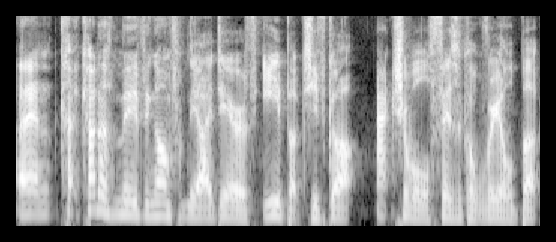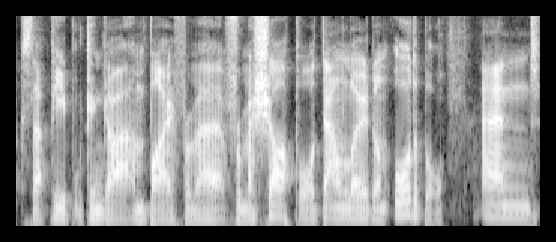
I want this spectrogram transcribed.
And kind of moving on from the idea of ebooks, you've got actual physical real books that people can go out and buy from a from a shop or download on Audible. And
